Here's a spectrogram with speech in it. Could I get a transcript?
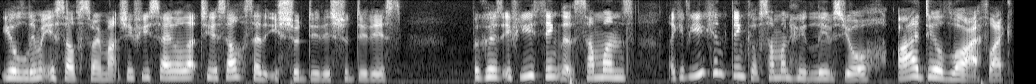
you'll limit yourself so much if you say all that to yourself, say that you should do this, should do this. Because if you think that someone's, like, if you can think of someone who lives your ideal life, like,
